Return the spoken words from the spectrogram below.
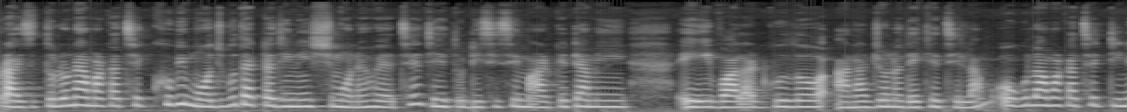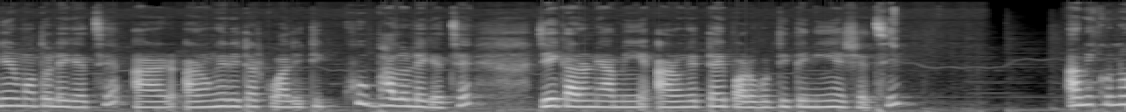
প্রাইসের তুলনায় আমার কাছে খুবই মজবুত একটা জিনিস মনে হয়েছে, যেহেতু ডিসিসি মার্কেটে আমি এই ওয়ালার্টগুলো আনার জন্য দেখেছিলাম। ওগুলো আমার কাছে টিনের মতো লেগেছে, আর আড়ংয়ের এটার কোয়ালিটি খুব ভালো লেগেছে। যেই কারণে আমি আড়ংয়েরটাই পরবর্তীতে নিয়ে এসেছি। আমি কোনো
